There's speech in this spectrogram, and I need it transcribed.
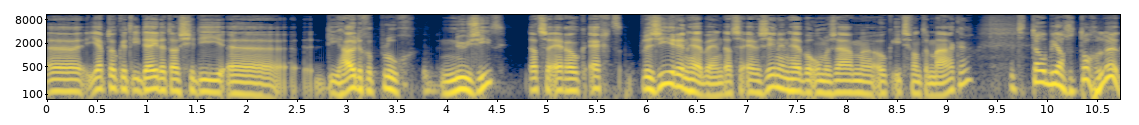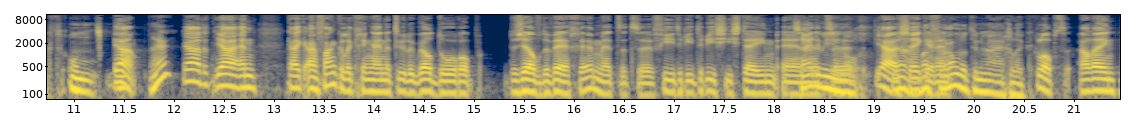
Eh, je hebt ook het idee dat als je die, eh, die huidige ploeg nu ziet, dat ze er ook echt plezier in hebben. En dat ze er zin in hebben om er samen ook iets van te maken. Het als het toch lukt om... Ja. Hè? Ja, dat, ja, en kijk, aanvankelijk ging hij natuurlijk wel door op dezelfde weg. Hè, met het eh, 4-3-3 systeem. En zeiden we hier nog. Ja, Wat zeker. En- verandert er nu eigenlijk? Klopt. Alleen,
